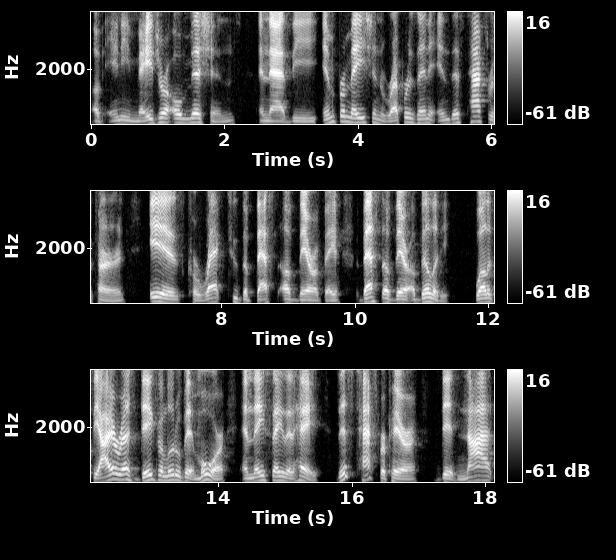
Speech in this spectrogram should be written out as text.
of any major omissions and that the information represented in this tax return is correct to the best of their best of their ability. Well, if the IRS digs a little bit more and they say that hey, this tax preparer did not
